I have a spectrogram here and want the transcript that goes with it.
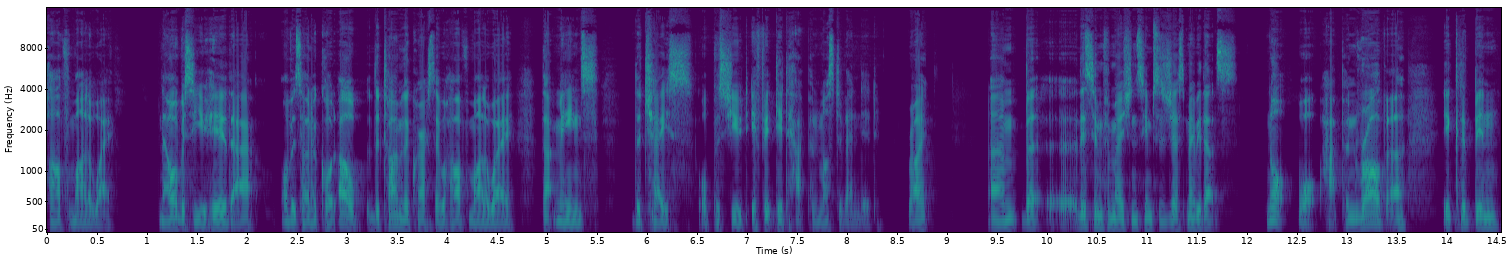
half a mile away. Now, obviously, you hear that of its own accord. Oh, at the time of the crash, they were half a mile away. That means the chase or pursuit, if it did happen, must have ended, right? Um, but uh, this information seems to suggest maybe that's not what happened. Rather, it could have been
